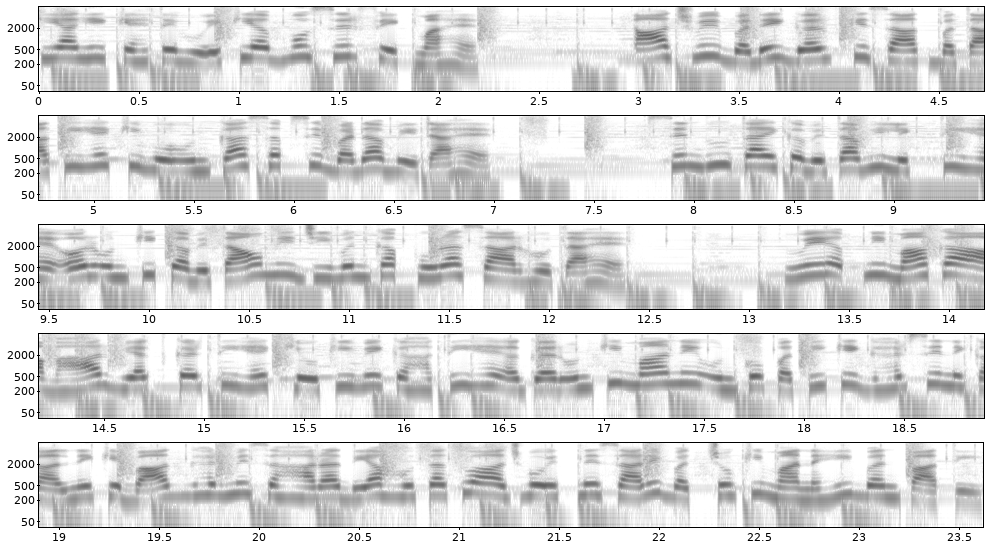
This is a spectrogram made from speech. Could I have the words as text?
किया ये कहते हुए कि अब वो सिर्फ़ एक माँ है। आज वे बड़े गर्व के साथ बताती है कि वो उनका सबसे बड़ा बेटा है। सिंधु ताई कविता भी लिखती है और उनकी कविताओं में जीवन का पूरा सार होता है। वे अपनी माँ का आभार व्यक्त करती है क्योंकि वे कहती है, अगर उनकी माँ ने उनको पति के घर से निकालने के बाद घर में सहारा दिया होता तो आज वो इतने सारे बच्चों की माँ नहीं बन पाती।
